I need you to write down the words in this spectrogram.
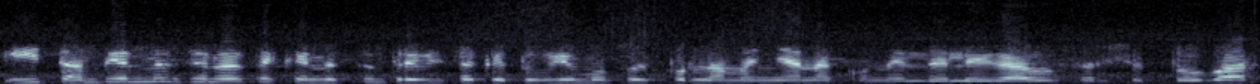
Y también mencionarte que en esta entrevista que tuvimos hoy por la mañana con el delegado Sergio Tobar,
